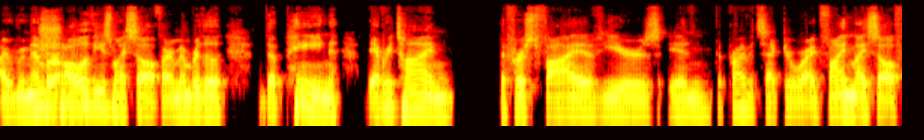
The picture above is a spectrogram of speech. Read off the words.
I, remember all of these myself. I remember the the pain every time the first five years in the private sector where I'd find myself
